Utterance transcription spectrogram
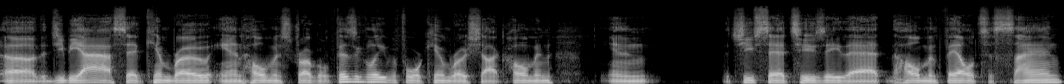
Uh, the GBI said Kimbrough and Hollman struggled physically before Kimbrough shocked Hollman. And the chief said Tuesday that the Hollman failed to sign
